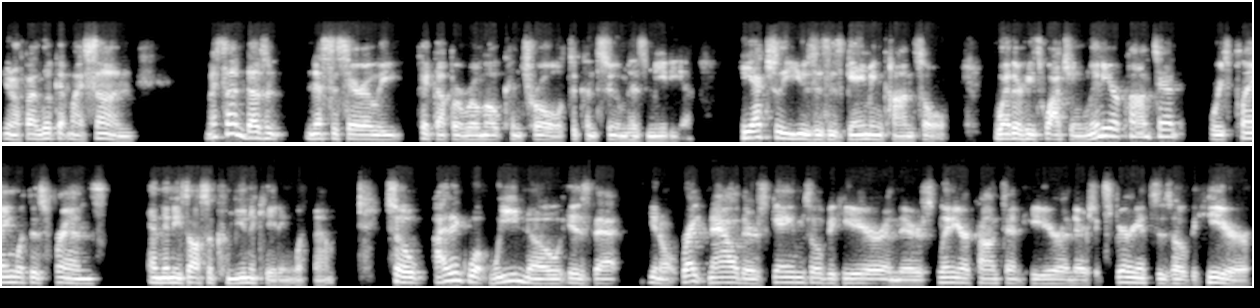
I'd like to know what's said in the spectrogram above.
you know, if I look at my son, my son doesn't necessarily pick up a remote control to consume his media. He actually uses his gaming console whether he's watching linear content or he's playing with his friends, and then he's also communicating with them. So I think what we know is that, you know, right now there's games over here and there's linear content here and there's experiences over here.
